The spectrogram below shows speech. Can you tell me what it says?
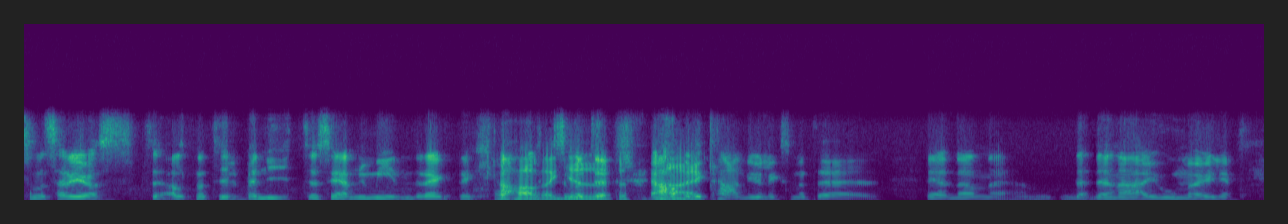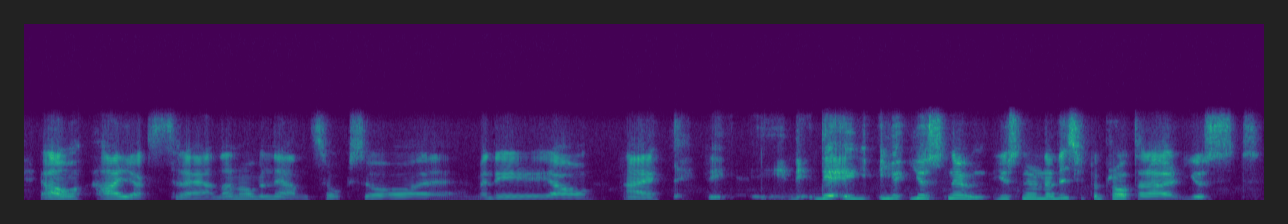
som ett seriöst alternativ. Benitez är ännu mindre. Det kan oh, liksom inte, ja, men det kan ju liksom inte. Den, den, den är ju omöjlig. Ja, Ajax-tränaren har väl nämnts också. Eh, men det ja, nej. Det, det, just, nu, just nu när vi sitter och pratar här, just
